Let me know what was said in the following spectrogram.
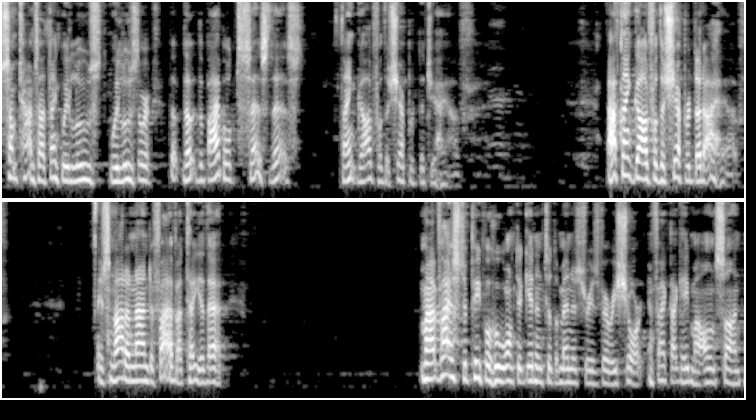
Sometimes I think we lose, we lose the, the, the, the Bible says this. Thank God for the shepherd that you have. I thank God for the shepherd that I have. It's not a nine to five, I tell you that. My advice to people who want to get into the ministry is very short. In fact, I gave my own son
